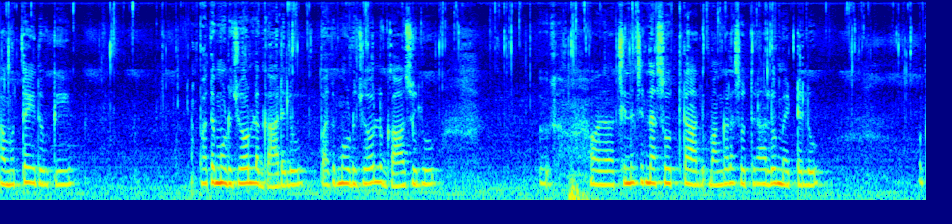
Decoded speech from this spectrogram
ఆ ముత్తైదుకి పదమూడు జోళ్ళ గారెలు పదమూడు జోళ్ళు గాజులు చిన్న చిన్న సూత్రాలు మంగళసూత్రాలు మెట్టెలు ఒక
